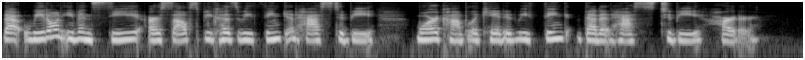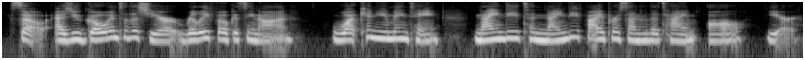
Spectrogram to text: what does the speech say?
that we don't even see ourselves because we think it has to be more complicated. We think that it has to be harder. So, as you go into this year, really focusing on what can you maintain 90 to 95% of the time all year.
